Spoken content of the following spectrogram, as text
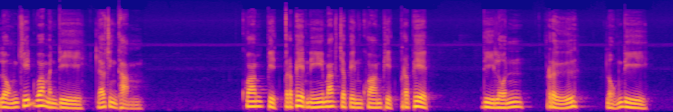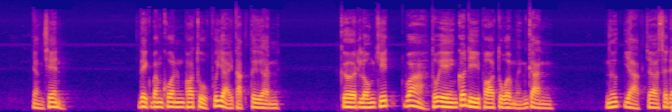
หลงคิดว่ามันดีแล้วจึงทำความผิดประเภทนี้มักจะเป็นความผิดประเภท ดีล้น หรือหลงดี อย่างเช่น เด็กบางคนพอถูกผู้ใหญ่ตักเตือน เกิดหลงคิดว่าตัวเองก็ดีพอตัวเหมือนกัน นึกอยากจะแสด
